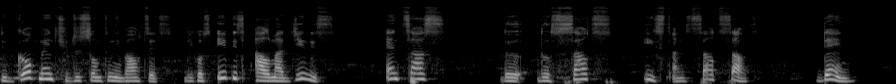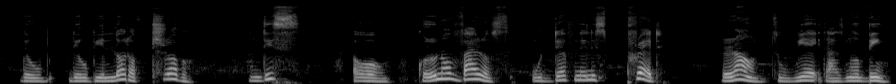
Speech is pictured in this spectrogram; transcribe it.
The government should do something about it because if this Almajiris enters the, the south east and south south, then there will, there will be a lot of trouble. And this uh, coronavirus will definitely spread around to where it has not been.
